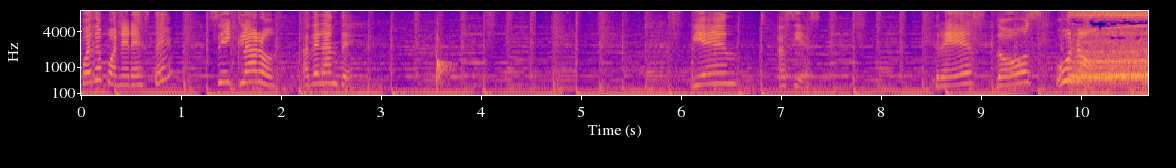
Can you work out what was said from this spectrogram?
¿Puedo poner este? Sí, claro. Adelante. Bien, así es. Tres, dos, uno.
